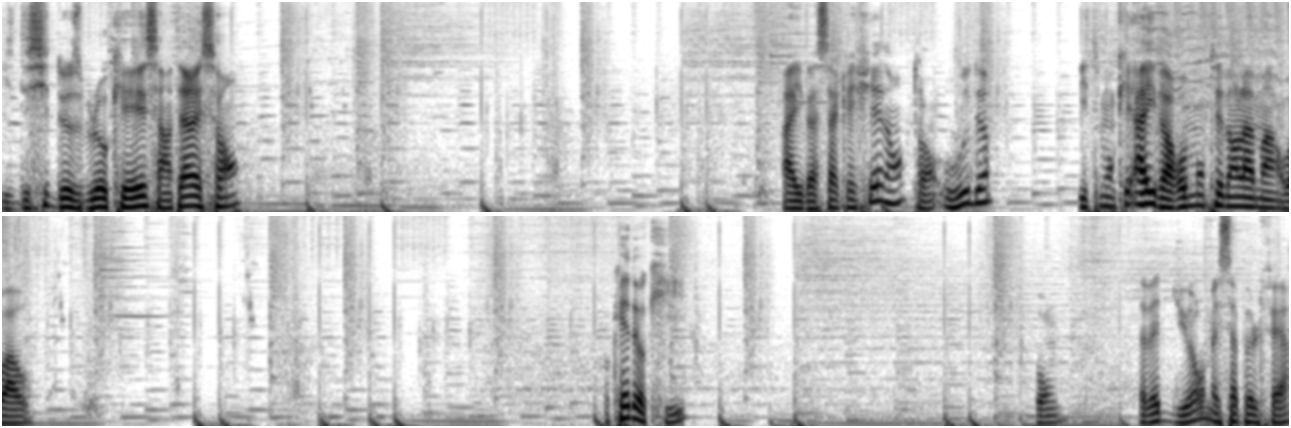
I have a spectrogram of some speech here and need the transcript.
Il décide de se bloquer, c'est intéressant. Ah, il va sacrifier, non? Attends, Hood. Il te manquait... Ah, il va remonter dans la main, waouh. Ok, Doki. Bon, ça va être dur, mais ça peut le faire.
